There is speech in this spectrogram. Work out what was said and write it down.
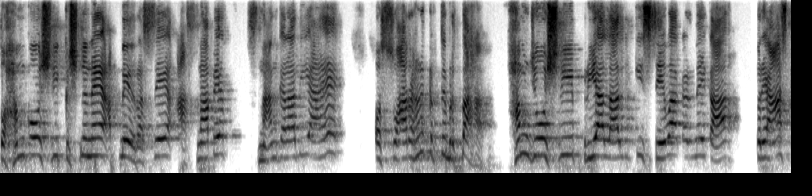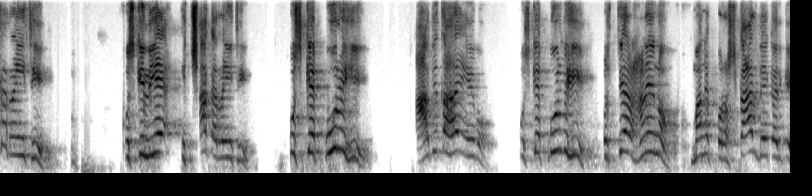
तो हमको श्री कृष्ण ने अपने रस से आसनापित स्नान करा दिया है और स्वारहण कृत्यवृत्ता हम जो श्री प्रियालाल की सेवा करने का प्रयास कर रही थी, उसके लिए इच्छा कर रही थी, उसके पूर्व ही आदिता एवं, उसके पूर्व ही प्रत्यर्हणे नो माने पुरस्कार दे करके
